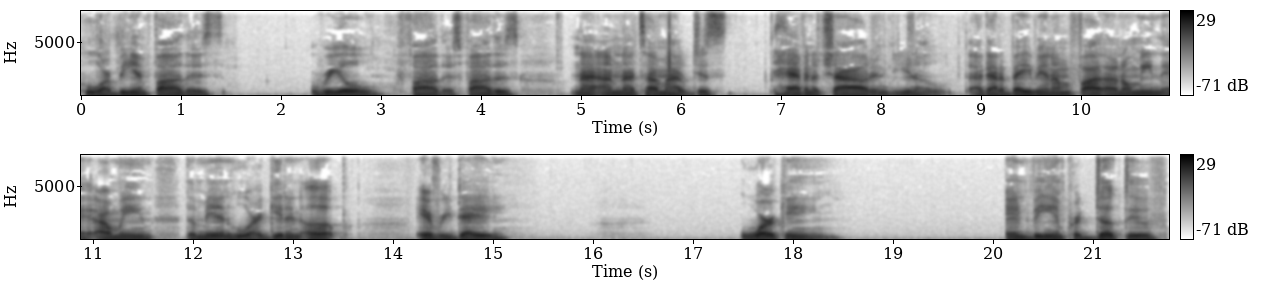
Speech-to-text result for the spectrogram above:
who are being fathers real fathers fathers not i'm not talking about just having a child and you know I got a baby and I'm a father. I don't mean that. I mean the men who are getting up every day working and being productive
